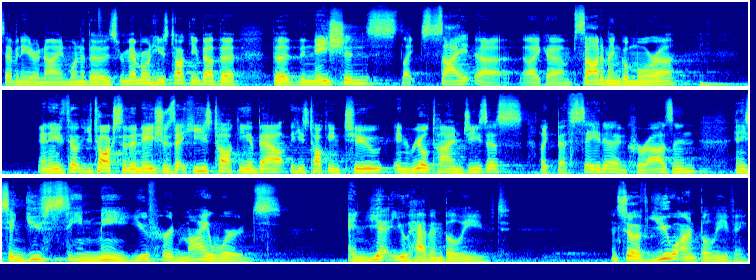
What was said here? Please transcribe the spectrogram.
7, 8, or 9, one of those. Remember when he was talking about the, the, the nations like, uh, like um, Sodom and Gomorrah? And he, th- he talks to the nations that he's talking about, he's talking to in real time Jesus, like Bethsaida and Chorazin. And he's saying, You've seen me, you've heard my words, and yet you haven't believed. And so if you aren't believing,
